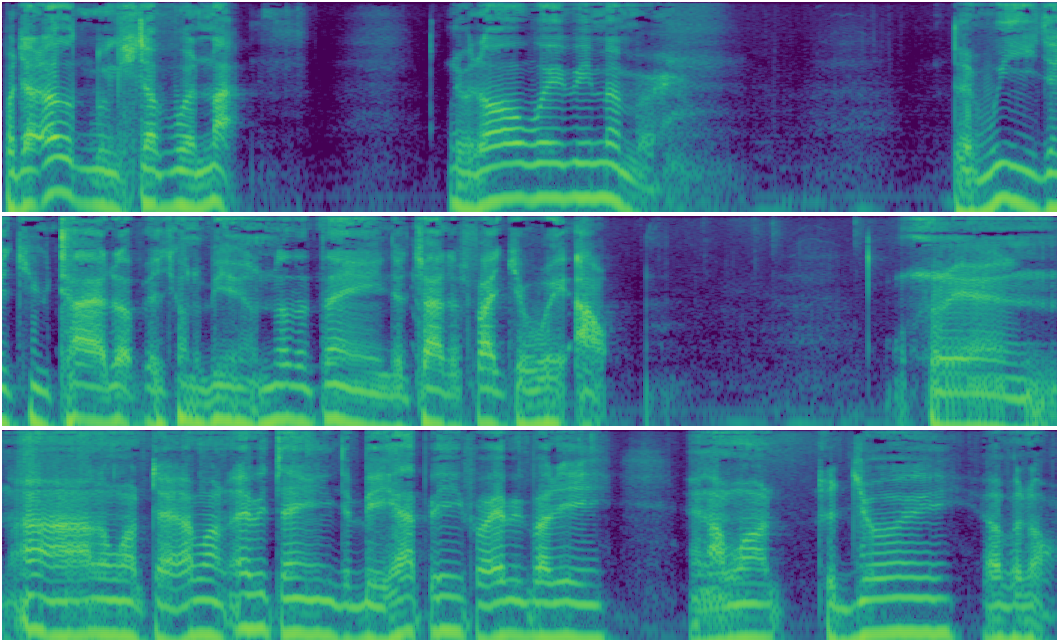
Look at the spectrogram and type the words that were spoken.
But that ugly stuff will not. We would always remember the weed that you tied up is going to be another thing to try to fight your way out. And I don't want that. I want everything to be happy for everybody, and I want the joy of it all.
